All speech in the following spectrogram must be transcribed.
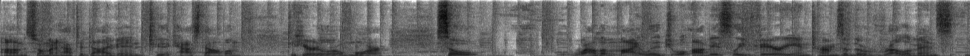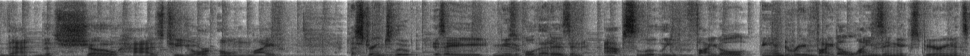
Um, so I'm gonna have to dive into the cast album to hear it a little more. So while the mileage will obviously vary in terms of the relevance that the show has to your own life, A Strange Loop is a musical that is an absolutely vital and revitalizing experience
